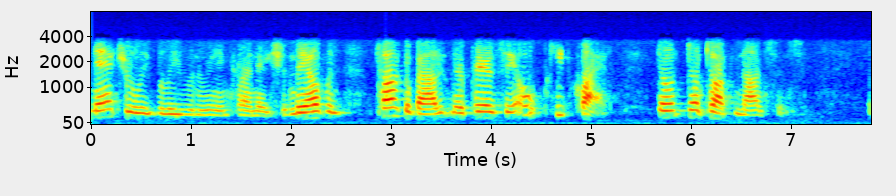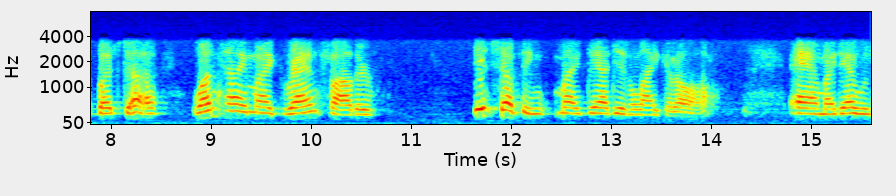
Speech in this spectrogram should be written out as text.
naturally believe in reincarnation. They often talk about it, and their parents say, "Oh, keep quiet, don't don't talk nonsense." But uh, one time, my grandfather did something my dad didn't like at all, and my dad was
